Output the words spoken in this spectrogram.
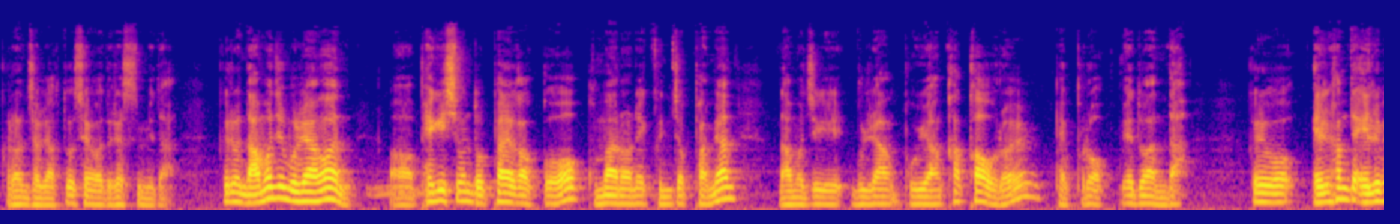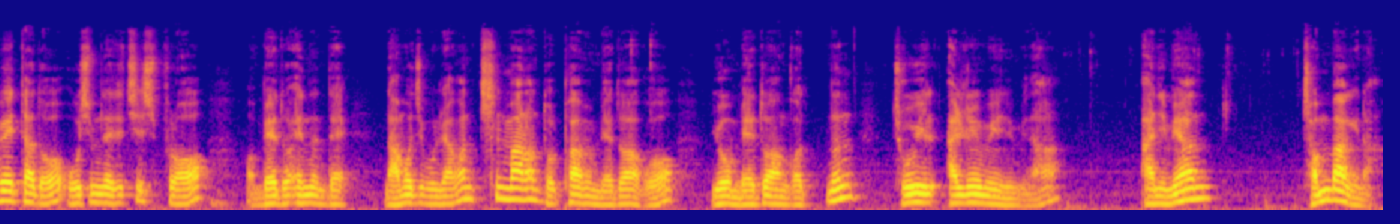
그런 전략도 세워드렸습니다. 그리고 나머지 물량은 어, 120원 돌파해 갖고 9만 원에 근접하면 나머지 물량 보유한 카카오를 100% 매도한다. 그리고 엘, 현대 엘리베이터도 50 내지 70% 어, 매도했는데 나머지 물량은 7만 원 돌파하면 매도하고 요 매도한 것은 조일 알루미늄이나 아니면 전방이나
